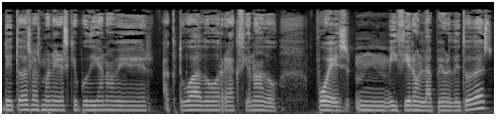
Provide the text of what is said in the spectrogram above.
de todas las maneras que podían haber actuado o reaccionado, pues mmm, hicieron la peor de todas,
